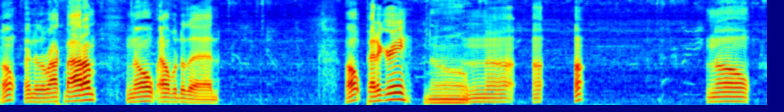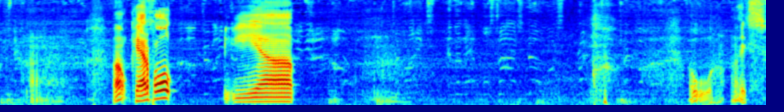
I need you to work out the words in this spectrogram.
Oh, into the rock bottom. No, elbow to the head. Oh, pedigree. No. No. Uh, uh. No. Oh, catapult. Yeah. oh, nice.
